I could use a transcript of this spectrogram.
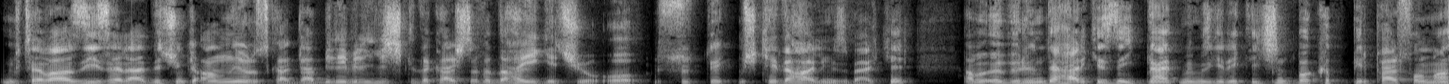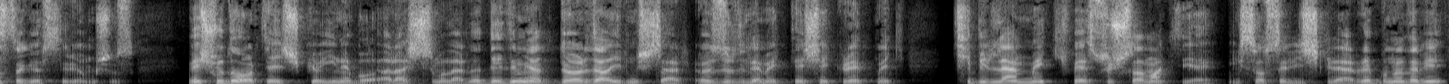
mütevaziyiz herhalde çünkü anlıyoruz daha birebir ilişkide karşı tarafa daha iyi geçiyor o süt dökmüş kedi halimiz belki. Ama öbüründe herkesi ikna etmemiz gerektiği için bakıp bir performans da gösteriyormuşuz. Ve şu da ortaya çıkıyor yine bu araştırmalarda. Dedim ya dörde ayırmışlar özür dilemek, teşekkür etmek, kibirlenmek ve suçlamak diye sosyal ilişkilerde. Buna da bir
